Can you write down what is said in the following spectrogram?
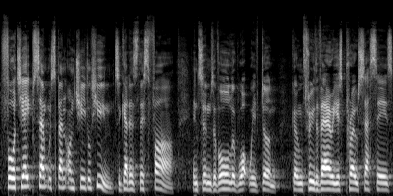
48% was spent on Cheadle Hulme to get us this far in terms of all of what we've done, going through the various processes,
